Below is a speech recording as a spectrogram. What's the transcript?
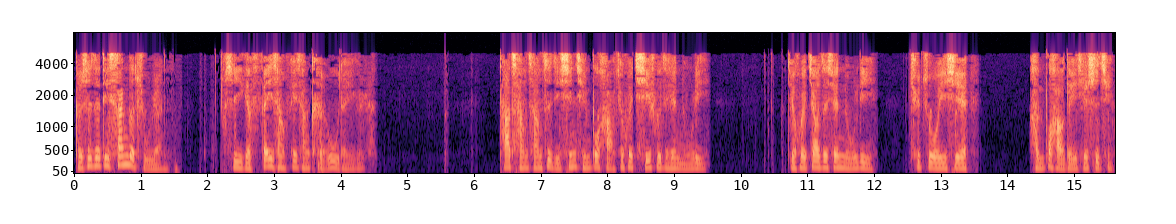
可是这第三个主人是一个非常非常可恶的一个人，他常常自己心情不好就会欺负这些奴隶，就会叫这些奴隶去做一些。很不好的一些事情。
